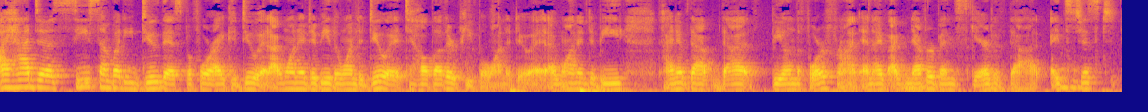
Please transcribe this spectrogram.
I had to see somebody do this before I could do it. I wanted to be the one to do it to help other people want to do it. I wanted to be kind of that that be on the forefront, and I've I've never been scared of that. It's just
